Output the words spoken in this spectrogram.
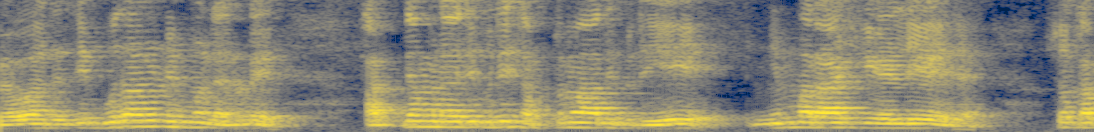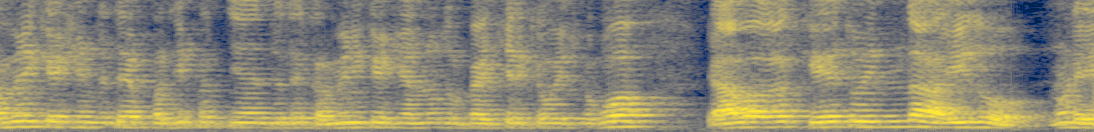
ವ್ಯವಹರಿಸಿ. ಬುಧಾನು ನಿಮ್ಮಲ್ಲೇ ನೋಡಿ. ಹತ್ತನೇ ಮನೆ ಅಧಿಪತಿ ಸಪ್ತಮಾಧಿಪತಿ ನಿಮ್ಮ ರಾಶಿಯಲ್ಲಿಯೇ ಇದೆ. ಸೊ ಕಮ್ಯುನಿಕೇಶನ್ ಜೊತೆ ಪತಿ ಜೊತೆ ಕಮ್ಯುನಿಕೇಶನ್ ಸ್ವಲ್ಪ ಎಚ್ಚರಿಕೆ ವಹಿಸಬೇಕು. ಯಾವಾಗ ಕೇತುವಿಂದ ಐದು, ನೋಡಿ.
